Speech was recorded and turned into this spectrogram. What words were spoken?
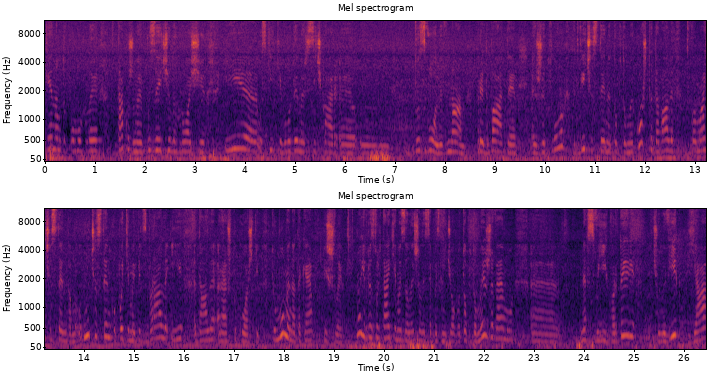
батьки нам допомогли. Також ми позичили гроші. І е, оскільки Володимир Січкар е, дозволив нам придбати е, житло в дві частини, тобто ми кошти давали двома частинками. Одну частинку потім ми підзбирали і дали решту коштів. Тому ми на таке пішли. Ну і в результаті ми залишилися без нічого. Тобто ми живемо. Не в своїй квартирі, чоловік, я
